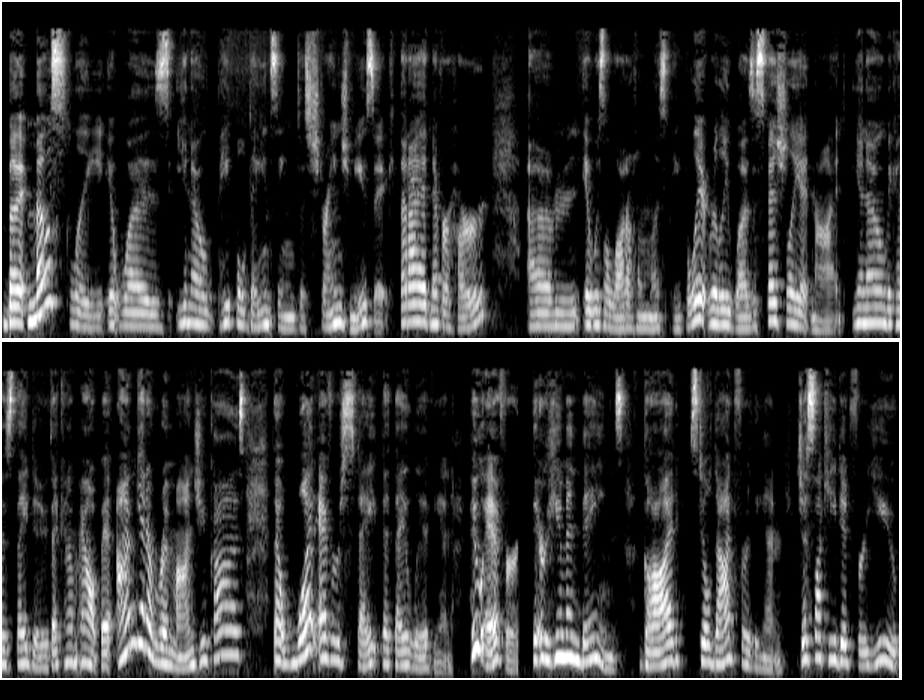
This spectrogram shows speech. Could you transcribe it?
but mostly it was, you know, people dancing to strange music that I had never heard. Um, it was a lot of homeless people. It really was, especially at night, you know, because they do, they come out. But I'm going to remind you guys that whatever state that they live in, whoever, they're human beings. God still died for them, just like he did for you.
